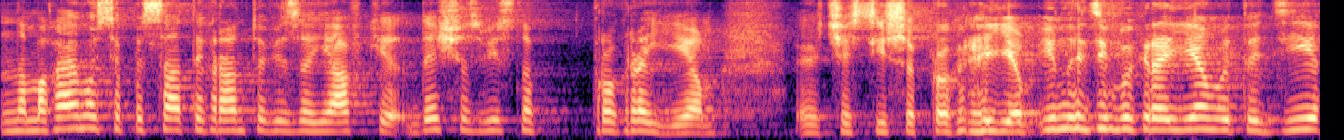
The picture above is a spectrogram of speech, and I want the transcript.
намагаємося писати грантові заявки, дещо, звісно, програємо, е, частіше програємо, іноді виграємо. І тоді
